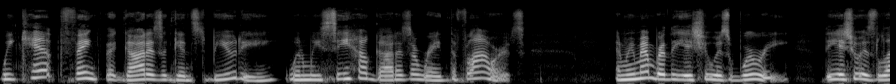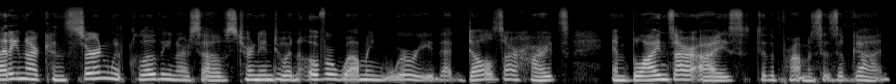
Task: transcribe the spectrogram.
we can't think that God is against beauty when we see how God has arrayed the flowers. And remember, the issue is worry. The issue is letting our concern with clothing ourselves turn into an overwhelming worry that dulls our hearts and blinds our eyes to the promises of God.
